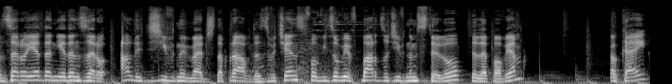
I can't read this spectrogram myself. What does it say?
0-1, 1-0. Ale dziwny mecz, naprawdę. Zwycięstwo widzowie w bardzo dziwnym stylu, tyle powiem. Okej,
